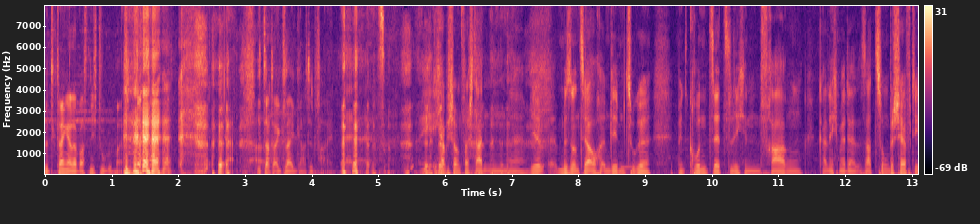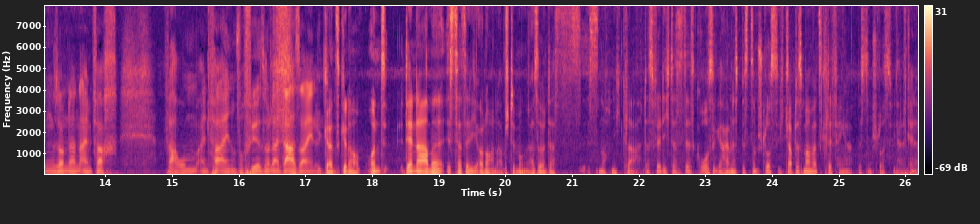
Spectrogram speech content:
Mit Kleingärtner war es nicht du gemeint. ja, ich dachte ein Kleingartenverein. Äh, ich habe schon verstanden, äh, wir müssen uns ja auch in dem Zuge mit grundsätzlichen Fragen gar nicht mehr der Satzung beschäftigen, sondern einfach warum ein Verein und wofür soll er da sein? Ganz genau. Und der Name ist tatsächlich auch noch in Abstimmung. Also das ist noch nicht klar. Das werde ich, das ist das große Geheimnis bis zum Schluss. Ich glaube, das machen wir als Cliffhanger bis zum Schluss. Wie halt genau,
